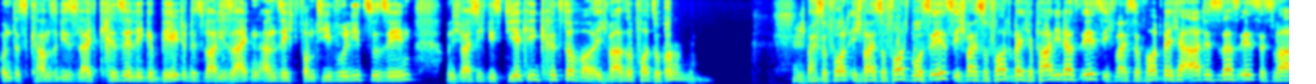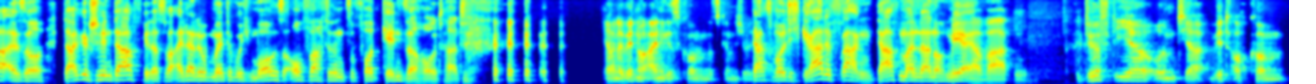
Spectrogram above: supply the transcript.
und es kam so dieses leicht krisselige Bild und es war die Seitenansicht vom Tivoli zu sehen. Und ich weiß nicht, wie es dir ging, Christoph, aber ich war sofort so. Ich weiß sofort, ich weiß sofort, wo es ist. Ich weiß sofort, welche Party das ist. Ich weiß sofort, welcher Artist das ist. Es war also, Dankeschön dafür. Das war einer der Momente, wo ich morgens aufwachte und sofort Gänsehaut hatte. Ja, und da wird noch einiges kommen, das kann ich euch Das sagen. wollte ich gerade fragen. Darf man da noch mehr erwarten? Dürft ihr und ja, wird auch kommen.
